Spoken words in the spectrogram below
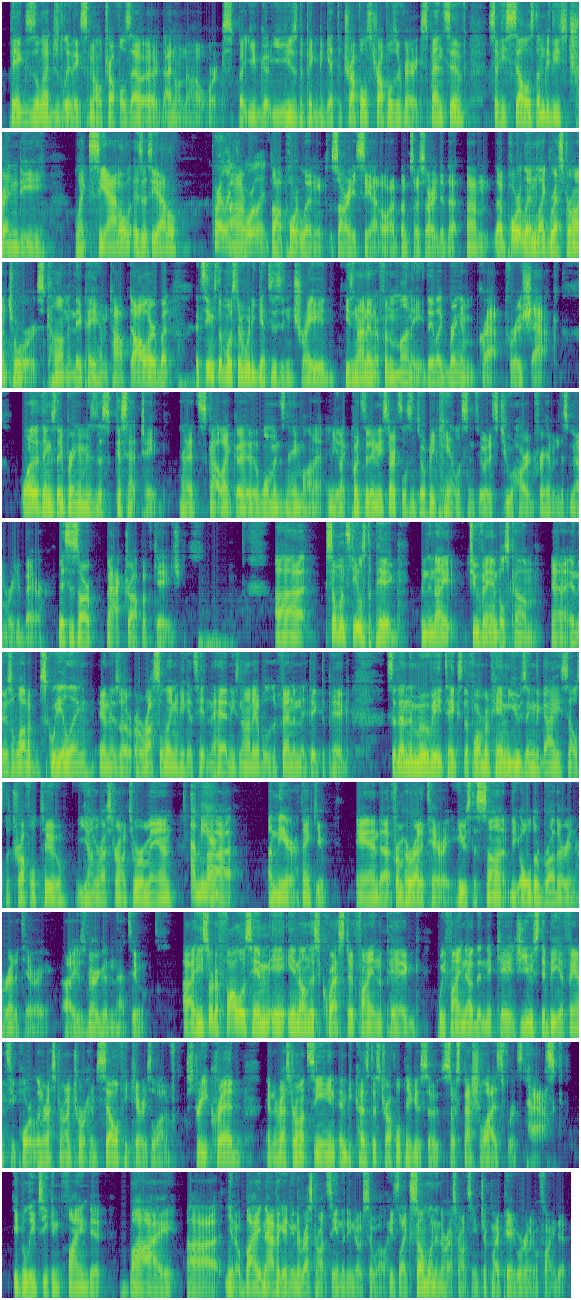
Pigs allegedly they smell truffles out. Uh, I don't know how it works, but you go you use the pig to get the truffles. Truffles are very expensive, so he sells them to these trendy, like Seattle. Is it Seattle? Portland. Uh, Portland. Oh, Portland. Sorry, Seattle. I'm, I'm so sorry I did that. Um, uh, Portland, like restaurateurs come and they pay him top dollar, but it seems that most of what he gets is in trade. He's not in it for the money. They like bring him crap for his shack. One of the things they bring him is this cassette tape and it's got like a woman's name on it and he like puts it in he starts listening to it but he can't listen to it it's too hard for him this memory to bear this is our backdrop of cage uh someone steals the pig in the night two vandals come uh, and there's a lot of squealing and there's a, a rustling and he gets hit in the head and he's not able to defend him they take the pig so then the movie takes the form of him using the guy he sells the truffle to the young restaurateur man Amir. uh, Amir, thank you. And uh, from Hereditary, he was the son, the older brother in Hereditary. Uh, he was very good in that too. Uh, he sort of follows him in, in on this quest to find the pig. We find out that Nick Cage used to be a fancy Portland restaurateur himself. He carries a lot of street cred in the restaurant scene, and because this truffle pig is so so specialized for its task, he believes he can find it by uh, you know by navigating the restaurant scene that he knows so well. He's like someone in the restaurant scene took my pig. We're gonna go find it.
